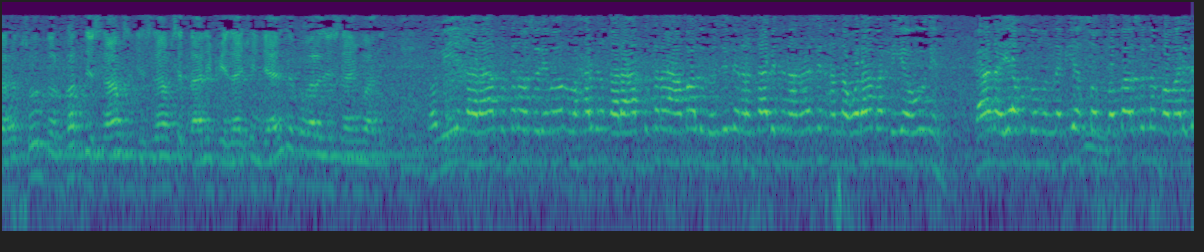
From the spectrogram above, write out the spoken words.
دحصور الفات اسلام سے اسلام سے تعریف اداشن جائز ہے بغرض اسلامی وادی وبه قرات تنا سليمان وحرب قرات تنا عماد بن زيد ثابت عن انس ان غلاما ليهود كان يخدم النبي صلى الله عليه وسلم فمرض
